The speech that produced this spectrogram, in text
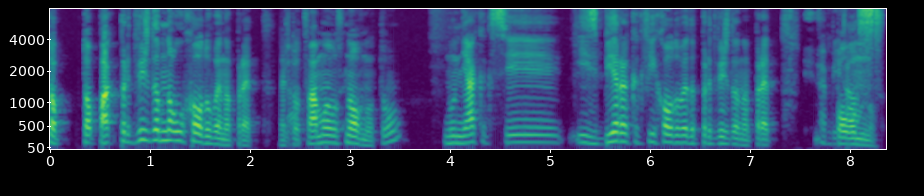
То, то пак предвижда много ходове напред. Нали? Да. То, това му е основното но някак си избира какви ходове да предвижда напред. Ами, по-умно. Аз,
